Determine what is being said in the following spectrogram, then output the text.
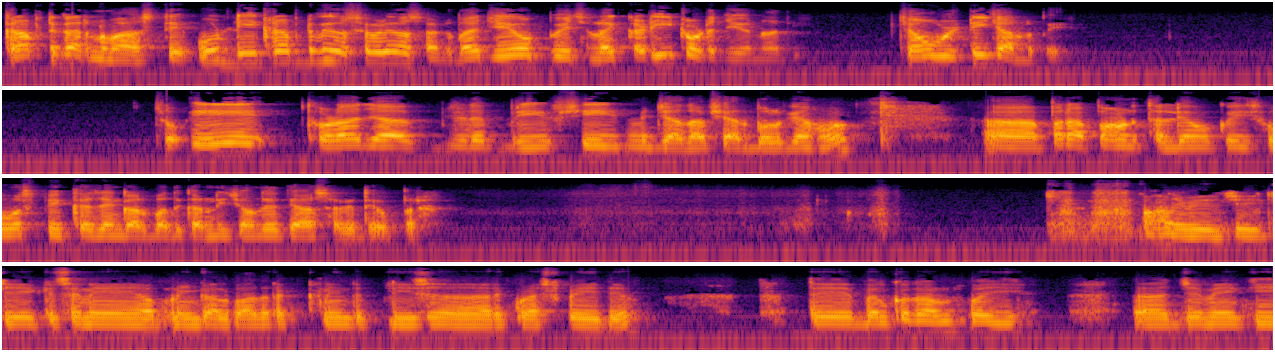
ਕਰਪਟ ਕਰਨ ਵਾਸਤੇ, ਉਹ ਡੀਕਰਪਟ ਵੀ ਉਸੇ ਵੇਲੇ ਹੋ ਸਕਦਾ ਜੇ ਉਹ ਪਿਛਲਾ ਕੜੀ ਟੁੱਟ ਜੇ ਉਹਨਾਂ ਦੀ ਜਾਂ ਉਲਟੀ ਚੱਲ ਪਏ। ਸੋ ਇਹ ਥੋੜਾ ਜਿਹਾ ਜਿਹੜੇ ਬਰੀਫ ਸੀ, ਮੈਂ ਜ਼ਿਆਦਾ ਸ਼ਾਇਦ ਬੋਲ ਗਿਆ ਹਾਂ ਪਰ ਆਪਾਂ ਹੁਣ ਥੱਲੇੋਂ ਕੋਈ ਹੋਰ ਸਪੀਕਰ ਜਾਂ ਗੱਲਬਾਤ ਕਰਨੀ ਚਾਹੁੰਦੇ ਤੇ ਆ ਸਕਦੇ ਉੱਪਰ। ਹਾਂਜੀ ਵੀਰ ਜੀ, ਜੇ ਕਿਸੇ ਨੇ ਆਪਣੀ ਗੱਲਬਾਤ ਰੱਖਣੀ ਤੇ ਪਲੀਜ਼ ਰਿਕੁਐਸਟ ਭੇਜ ਦਿਓ। ਤੇ ਬਿਲਕੁਲ ਰਾਮ ਭਾਈ ਜਿਵੇਂ ਕਿ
